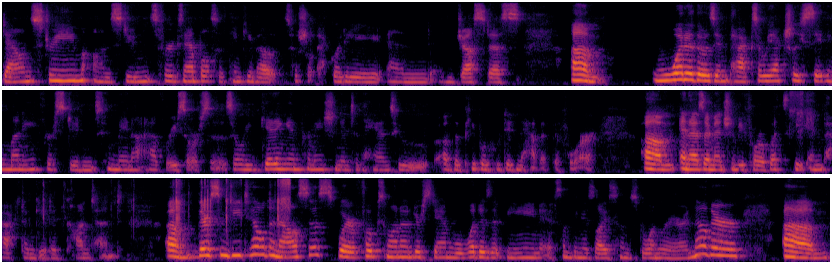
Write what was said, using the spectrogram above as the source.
downstream on students, for example? So thinking about social equity and, and justice. Um, what are those impacts? Are we actually saving money for students who may not have resources? Are we getting information into the hands who, of the people who didn't have it before? Um, and as I mentioned before, what's the impact on gated content? Um, there's some detailed analysis where folks want to understand, well, what does it mean if something is licensed one way or another? Um,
